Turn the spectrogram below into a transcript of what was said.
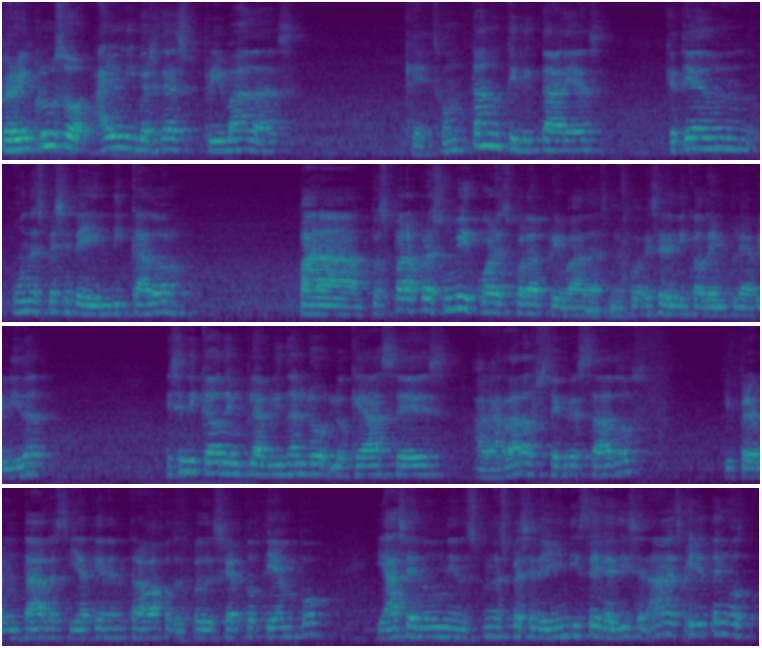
Pero incluso hay universidades privadas que son tan utilitarias que tienen una especie de indicador para, pues, para presumir cuál escuela privada es mejor. Es el indicador de empleabilidad. Ese indicador de empleabilidad lo, lo que hace es agarrar a los egresados y preguntarles si ya tienen trabajo después de cierto tiempo y hacen un, una especie de índice y le dicen, ah, es que yo tengo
